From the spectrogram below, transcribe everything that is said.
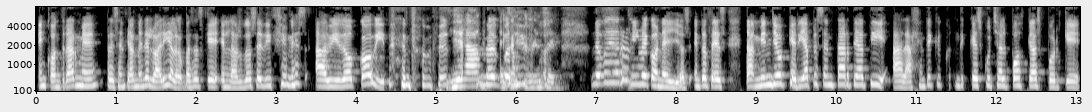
encontrarme presencialmente lo haría. Lo que pasa es que en las dos ediciones ha habido COVID, entonces no, he podido, no, he podido, reunirme con ellos. Entonces, también yo quería presentarte a ti, a la gente que, escucha el podcast, porque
